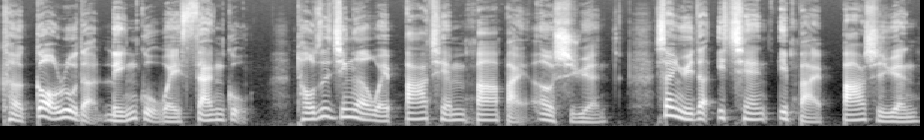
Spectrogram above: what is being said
可购入的零股为三股，投资金额为八千八百二十元，剩余的一千一百八十元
